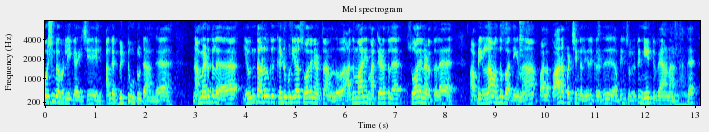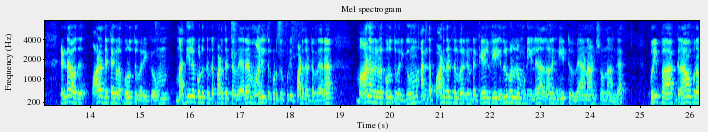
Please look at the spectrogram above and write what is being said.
கொஷின் பேப்பர் லீக் ஆயிடுச்சு. அங்கே பிட்டு விட்டுட்டாங்க. நம்ம இடத்துல எந்த அளவுக்கு கெடுபடியாக சோதனை நடத்துகிறாங்களோ அது மாதிரி மற்ற இடத்துல சோதனை நடத்தலை. அப்படின்லாம் வந்து பார்த்தீங்கன்னா பல பாரபட்சங்கள் இருக்கிறது அப்படின்னு சொல்லிட்டு நீட்டு வேணான்னாங்க. ரெண்டாவது பாடத்திட்டங்களை பொறுத்த வரைக்கும் மத்தியில் கொடுக்கின்ற பாடத்திட்டம் வேற மாநிலத்தில் கொடுக்கக்கூடிய பாடத்திட்டம் வேற. மாணவர்களை பொறுத்த வரைக்கும் அந்த பாடத்திட்டத்தில் வருகின்ற கேள்வியை எதிர்கொள்ள முடியல அதனால நீட்டு வேணான்னு சொன்னாங்க. குறிப்பாக கிராமப்புற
